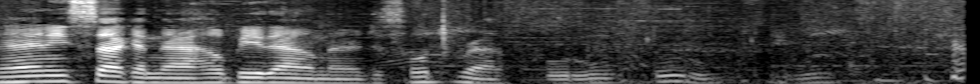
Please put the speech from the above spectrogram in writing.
Any second now, he'll be down there. Just hold your breath.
